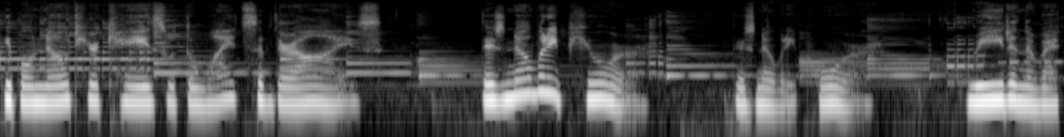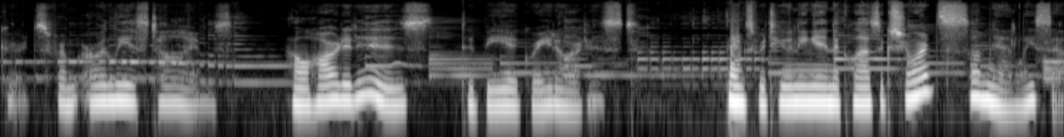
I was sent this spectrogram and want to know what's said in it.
People note your case with the whites of their eyes. There's nobody pure, there's nobody poor. Read in the records from earliest times how hard it is to be a great artist. Thanks for tuning in to Classic Shorts. I'm Natalie So.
